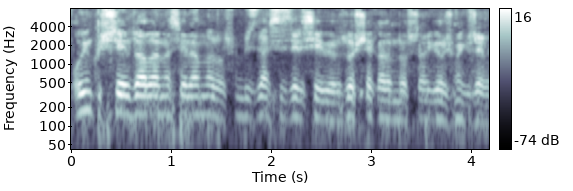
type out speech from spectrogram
oyun kuş sevdalarına selamlar olsun. Bizler sizleri seviyoruz. Hoşçakalın dostlar. Görüşmek üzere.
